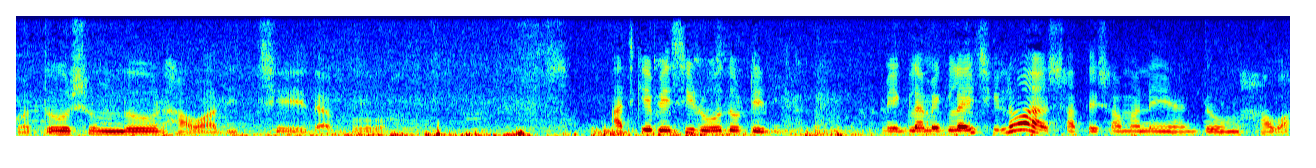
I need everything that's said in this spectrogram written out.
কত সুন্দর হাওয়া দিচ্ছে, দেখো। আজকে বেশি রোদ ওঠেনি। মেঘলা মেঘলাই ছিল আর সাথে সমানে একদম হাওয়া।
